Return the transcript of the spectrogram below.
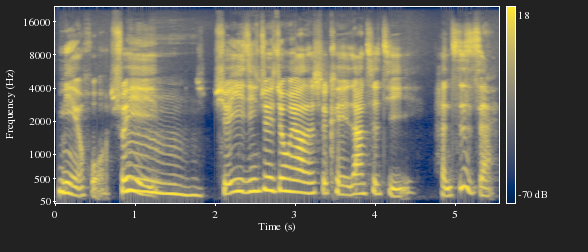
灭火。所以，嗯、学易经最重要的是可以让自己很自在。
